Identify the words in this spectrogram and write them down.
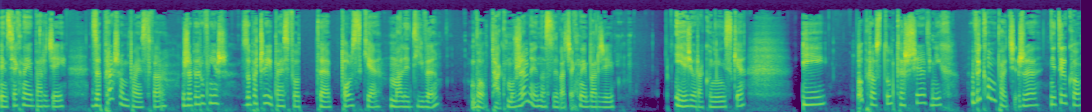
więc jak najbardziej zapraszam Państwa, żeby również zobaczyli Państwo te polskie Malediwy, bo tak możemy nazywać jak najbardziej jeziora konińskie i po prostu też się w nich wykąpać, że nie tylko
